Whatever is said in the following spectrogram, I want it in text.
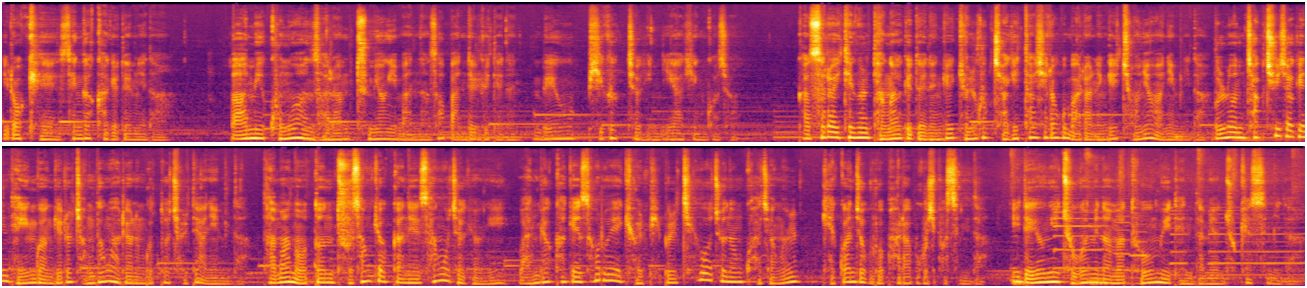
이렇게 생각하게 됩니다. 마음이 공허한 사람 두 명이 만나서 만들게 되는 매우 비극적인 이야기인 거죠. 가스라이팅을 당하게 되는 게 결국 자기 탓이라고 말하는 게 전혀 아닙니다. 물론 착취적인 대인관계를 정당화하려는 것도 절대 아닙니다. 다만 어떤 두 성격 간의 상호작용이 완벽하게 서로의 결핍을 채워주는 과정을 객관적으로 바라보고 싶었습니다. 이 내용이 조금이나마 도움이 된다면 좋겠습니다.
